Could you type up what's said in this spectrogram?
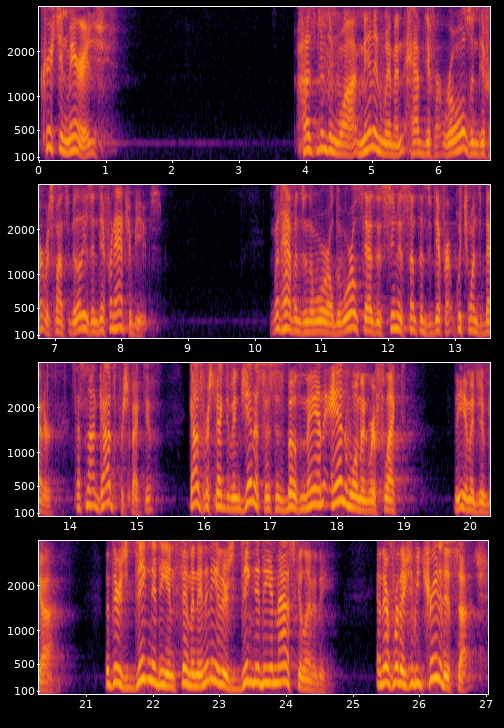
Christian marriage husbands and wives, men and women have different roles and different responsibilities and different attributes. What happens in the world? The world says as soon as something's different, which one's better? That's not God's perspective. God's perspective in Genesis is both man and woman reflect the image of God. That there's dignity in femininity and there's dignity in masculinity. And therefore they should be treated as such.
